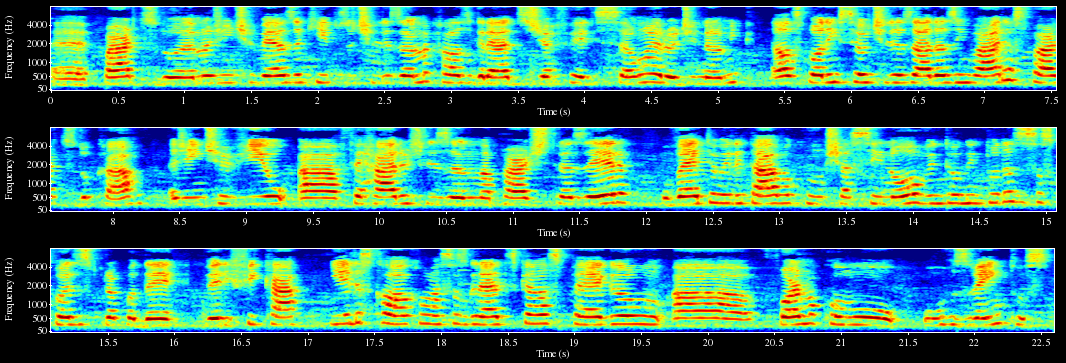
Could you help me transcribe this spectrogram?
é, partes do ano, a gente vê as equipes utilizando aquelas grades de aferição aerodinâmica. Elas podem ser utilizadas em várias partes do carro. A gente viu a Ferrari utilizando na parte traseira. O Vettel ele estava com um chassi novo, então tem todas essas coisas para poder verificar e eles colocam essas grades que elas pegam a forma como os ventos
